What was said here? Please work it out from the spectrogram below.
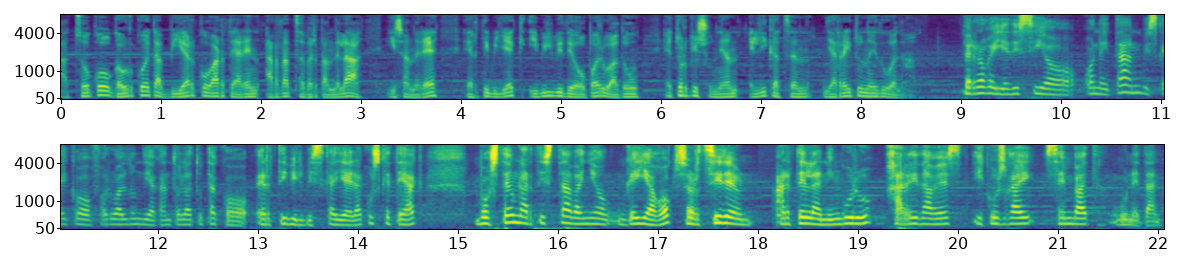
atzoko, gaurko eta biharko artearen ardatza bertan dela. Izan ere, ertibilek ibilbideo oparua du, etorkizunean elikatzen jarraitu nahi duena berrogei edizio honetan, Bizkaiko foru aldundiak antolatutako ertibil Bizkaia erakusketeak, bosteun artista baino gehiago, sortzireun artelan inguru, jarri dabez ikusgai zenbat gunetan.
